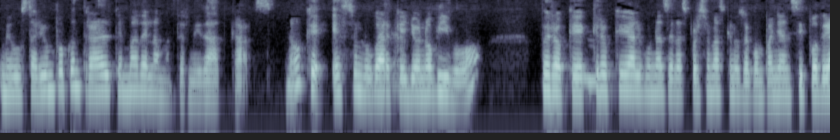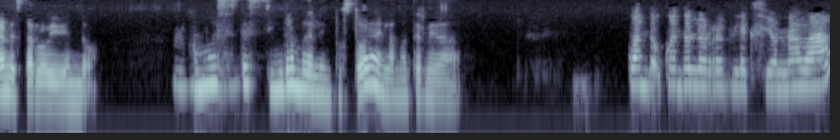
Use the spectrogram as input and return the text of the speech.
me, gustaría un poco entrar al tema de la maternidad, Cars, ¿no? Que es un lugar que yo no vivo, pero que creo que algunas de las personas que nos acompañan sí podrían estarlo viviendo. ¿Cómo es este síndrome de la impostora en la maternidad? Cuando, cuando lo reflexionaba,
